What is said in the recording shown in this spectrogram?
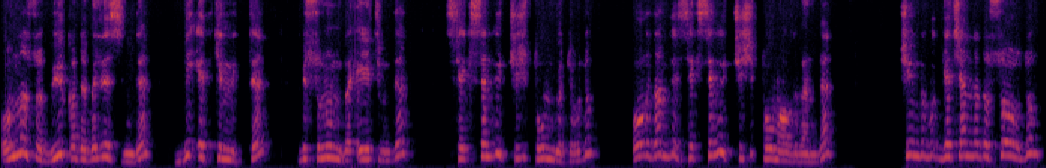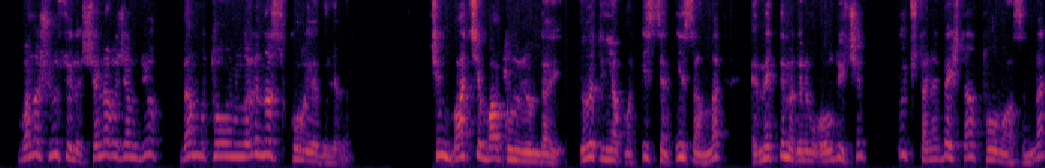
Ondan sonra Büyükada Belediyesi'nde bir etkinlikte, bir sunumda, eğitimde 83 çeşit tohum götürdüm. Oradan bir de 83 çeşit tohum aldı benden. Şimdi bu geçenlerde sordum. Bana şunu söyle. Şener hocam diyor ben bu tohumları nasıl koruyabilirim? Şimdi bahçe balkonunda üretim yapmak isteyen insanlar emekleme dönemi olduğu için 3 tane 5 tane tohum alsınlar.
